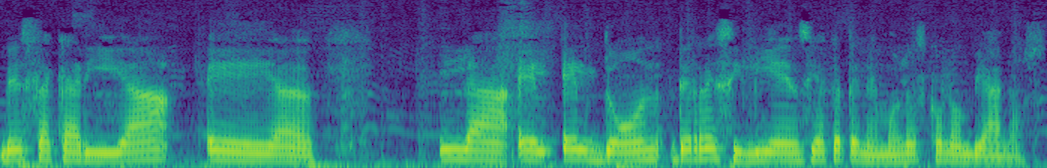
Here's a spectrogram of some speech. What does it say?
Destacaría eh, la, el, el don de resiliencia que tenemos los colombianos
